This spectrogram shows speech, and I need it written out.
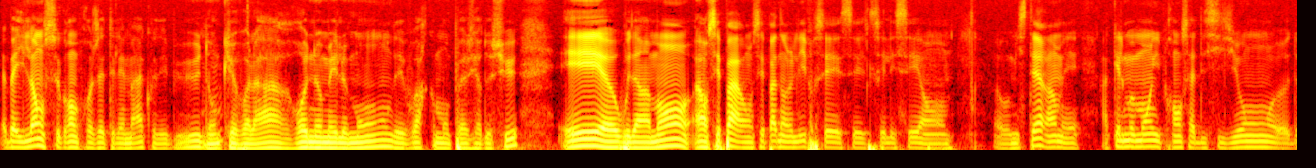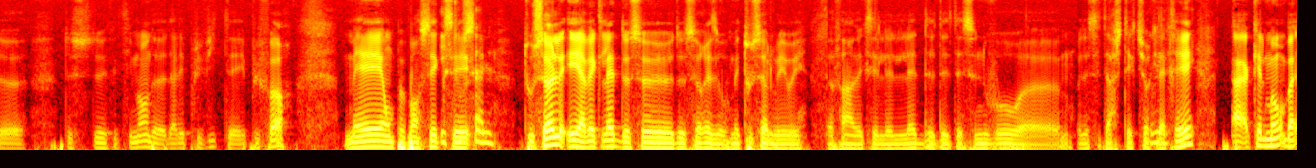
Eh ben, il lance ce grand projet Télémac au début, donc euh, voilà, renommer le monde et voir comment on peut agir dessus. Et euh, au bout d'un moment, alors on on sait pas dans le livre, c'est laissé en, au mystère, hein, mais à quel moment il prend sa décision euh, de, de, de effectivement d'aller plus vite et plus fort. Mais on peut penser que c'est tout seul. tout seul et avec l'aide de ce, de ce réseau. Mais tout seul, oui, oui. Enfin, avec l'aide de, ce nouveau, euh, de cette architecture oui. qu'il a créée. À quel moment bah,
